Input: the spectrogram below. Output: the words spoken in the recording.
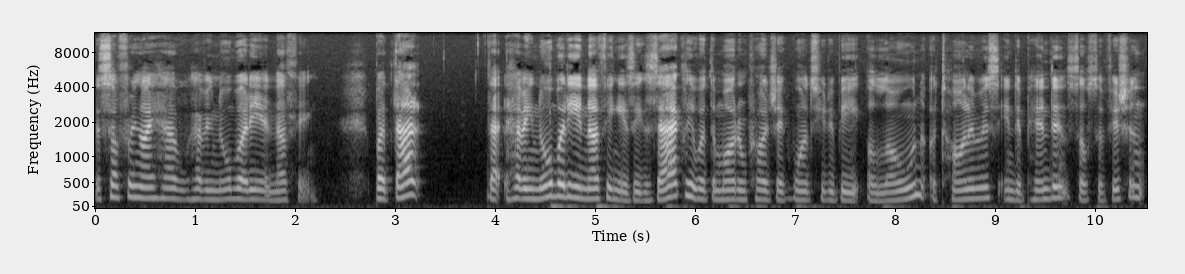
the suffering I have having nobody and nothing. But that that having nobody and nothing is exactly what the modern project wants you to be alone, autonomous, independent, self sufficient,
